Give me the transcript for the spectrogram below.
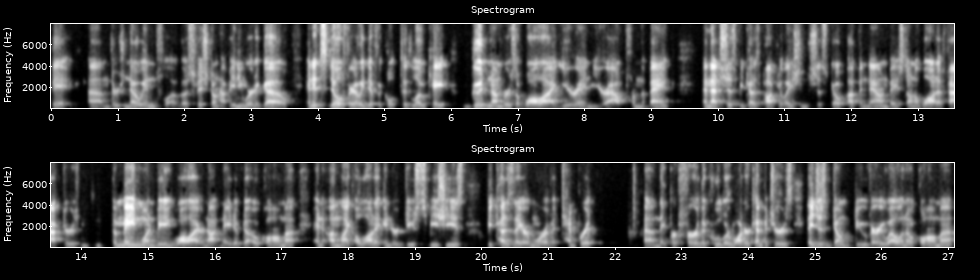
big. Um, there's no inflow. Those fish don't have anywhere to go. And it's still fairly difficult to locate good numbers of walleye year in, year out from the bank. And that's just because populations just go up and down based on a lot of factors. The main one being walleye are not native to Oklahoma. And unlike a lot of introduced species, because they are more of a temperate um, they prefer the cooler water temperatures. They just don't do very well in Oklahoma.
